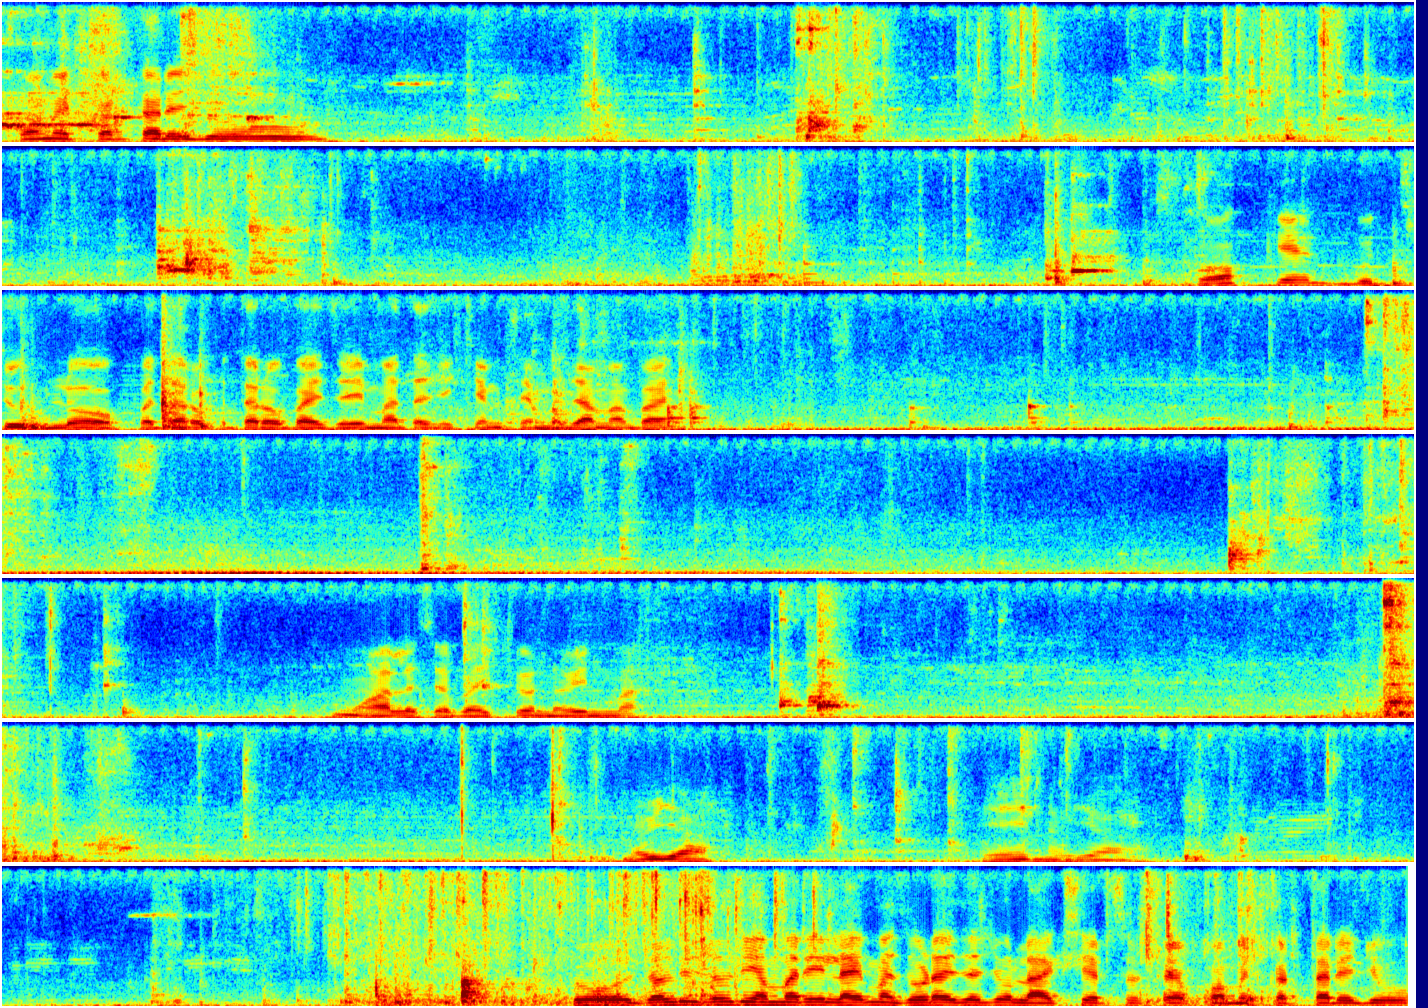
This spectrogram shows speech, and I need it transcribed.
કોમેન્ટ કરતા રહેજો. ઓકે ગુજ્જુ બ્લોક પધારો પધારો ભાઈ. જય માતાજી. કેમ છે? મજામાં ભાઈ? હું હાલે છે ભાઈ? કયો નવીનમાં? નવિયા. હે નવિયા. તો જલ્દી જલ્દી અમારી લાઈવમાં જોડાઈ જજો લાઈક શેર સબસ્ક્રાઈબ કોમેન્ટ કરતા રહેજો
